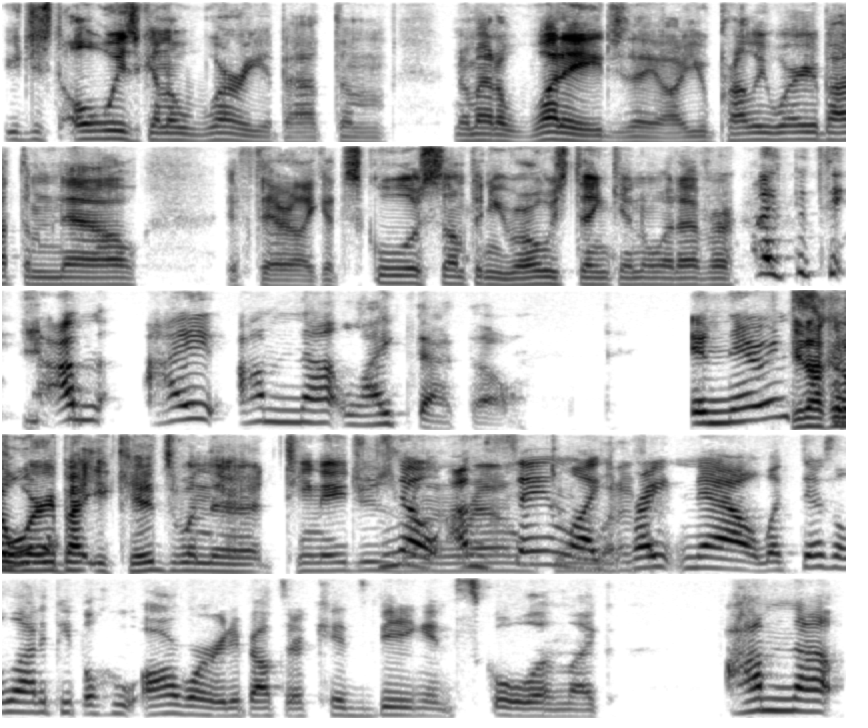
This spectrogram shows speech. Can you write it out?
you're just always going to worry about them, no matter what age they are. You probably worry about them now. If they're like at school or something, you're always thinking or whatever. I, but see, You- I'm I I'm not like that though. And they're in You're not going to worry about your kids when they're teenagers. No, I'm saying like whatever? right now, like there's a lot of people who are worried about their kids being in school and like I'm not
